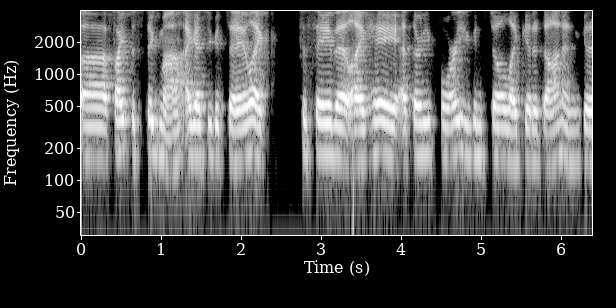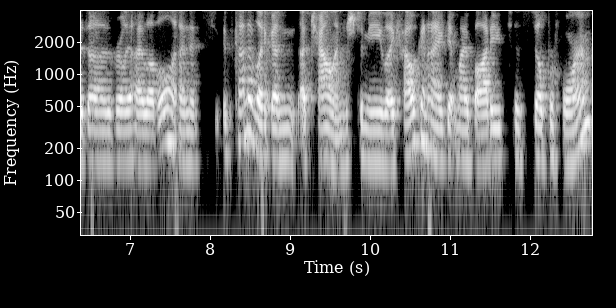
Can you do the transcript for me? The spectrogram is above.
uh, fight the stigma, I guess you could say, like to say that like, hey, at 34, you can still like get it done and get it done at a really high level. And it's, it's kind of like a, a challenge to me. Like, how can I get my body to still perform?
